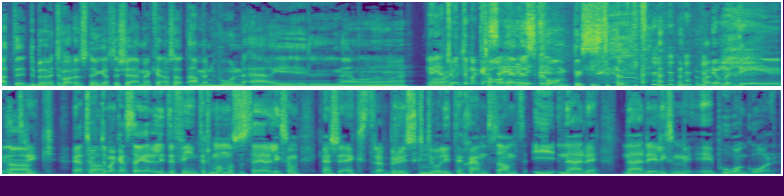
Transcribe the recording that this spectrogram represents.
att det, det behöver inte vara den snyggaste tjejen, men kan jag säga att ah, men hon är i... Nej, jag tror inte man kan Ta säga det hennes lite- kompis istället. Jo men det är ju ett Ja. trick. Jag tror inte man kan säga det lite fint. Jag tror man måste säga det liksom, kanske extra bryskt Mm. och lite skämtsamt i, när, det, när det liksom pågår.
